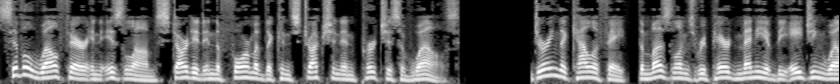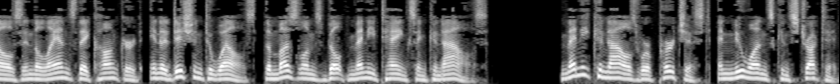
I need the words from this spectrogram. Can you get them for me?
Civil welfare in Islam started in the form of the construction and purchase of wells. During the Caliphate, the Muslims repaired many of the aging wells in the lands they conquered. In addition to wells, the Muslims built many tanks and canals. Many canals were purchased, and new ones constructed.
